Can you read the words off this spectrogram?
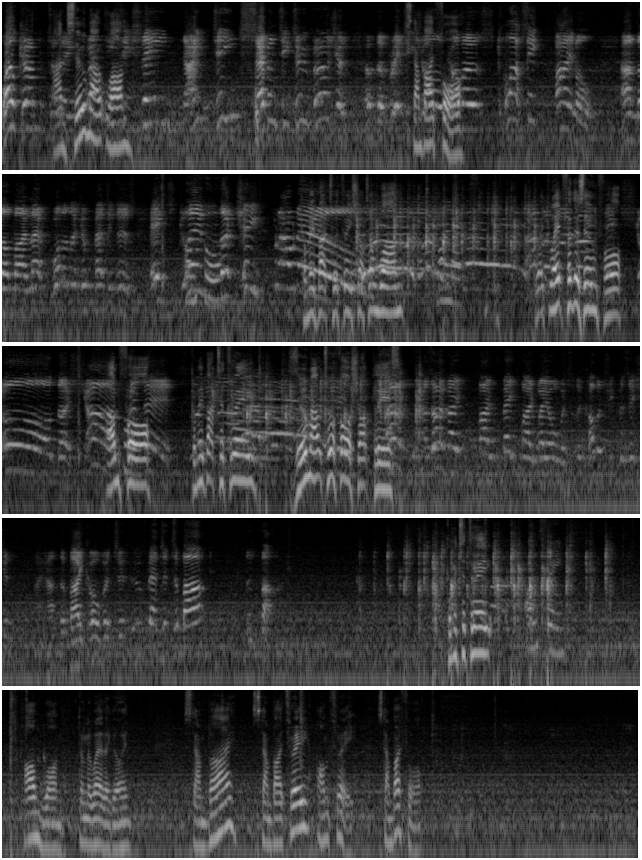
Welcome to And the zoom out one. 2016-1972 version of the British Stand by All four. Comers Classic Final. And on my left, one of the competitors, it's Glenn four. the Chief Brownell. Coming back to a three shot on one. One next. Wait, wait for the zoom four. Sean the Sharp On four. Coming back to three. Zoom out to a four shot, please. And as I make my, make my way over to the commentary position, I hand the mic over to who better to mark than Mark. Coming to three. On three. On one. Don't know where they're going. Stand by. Stand by three. On three. Stand by four.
